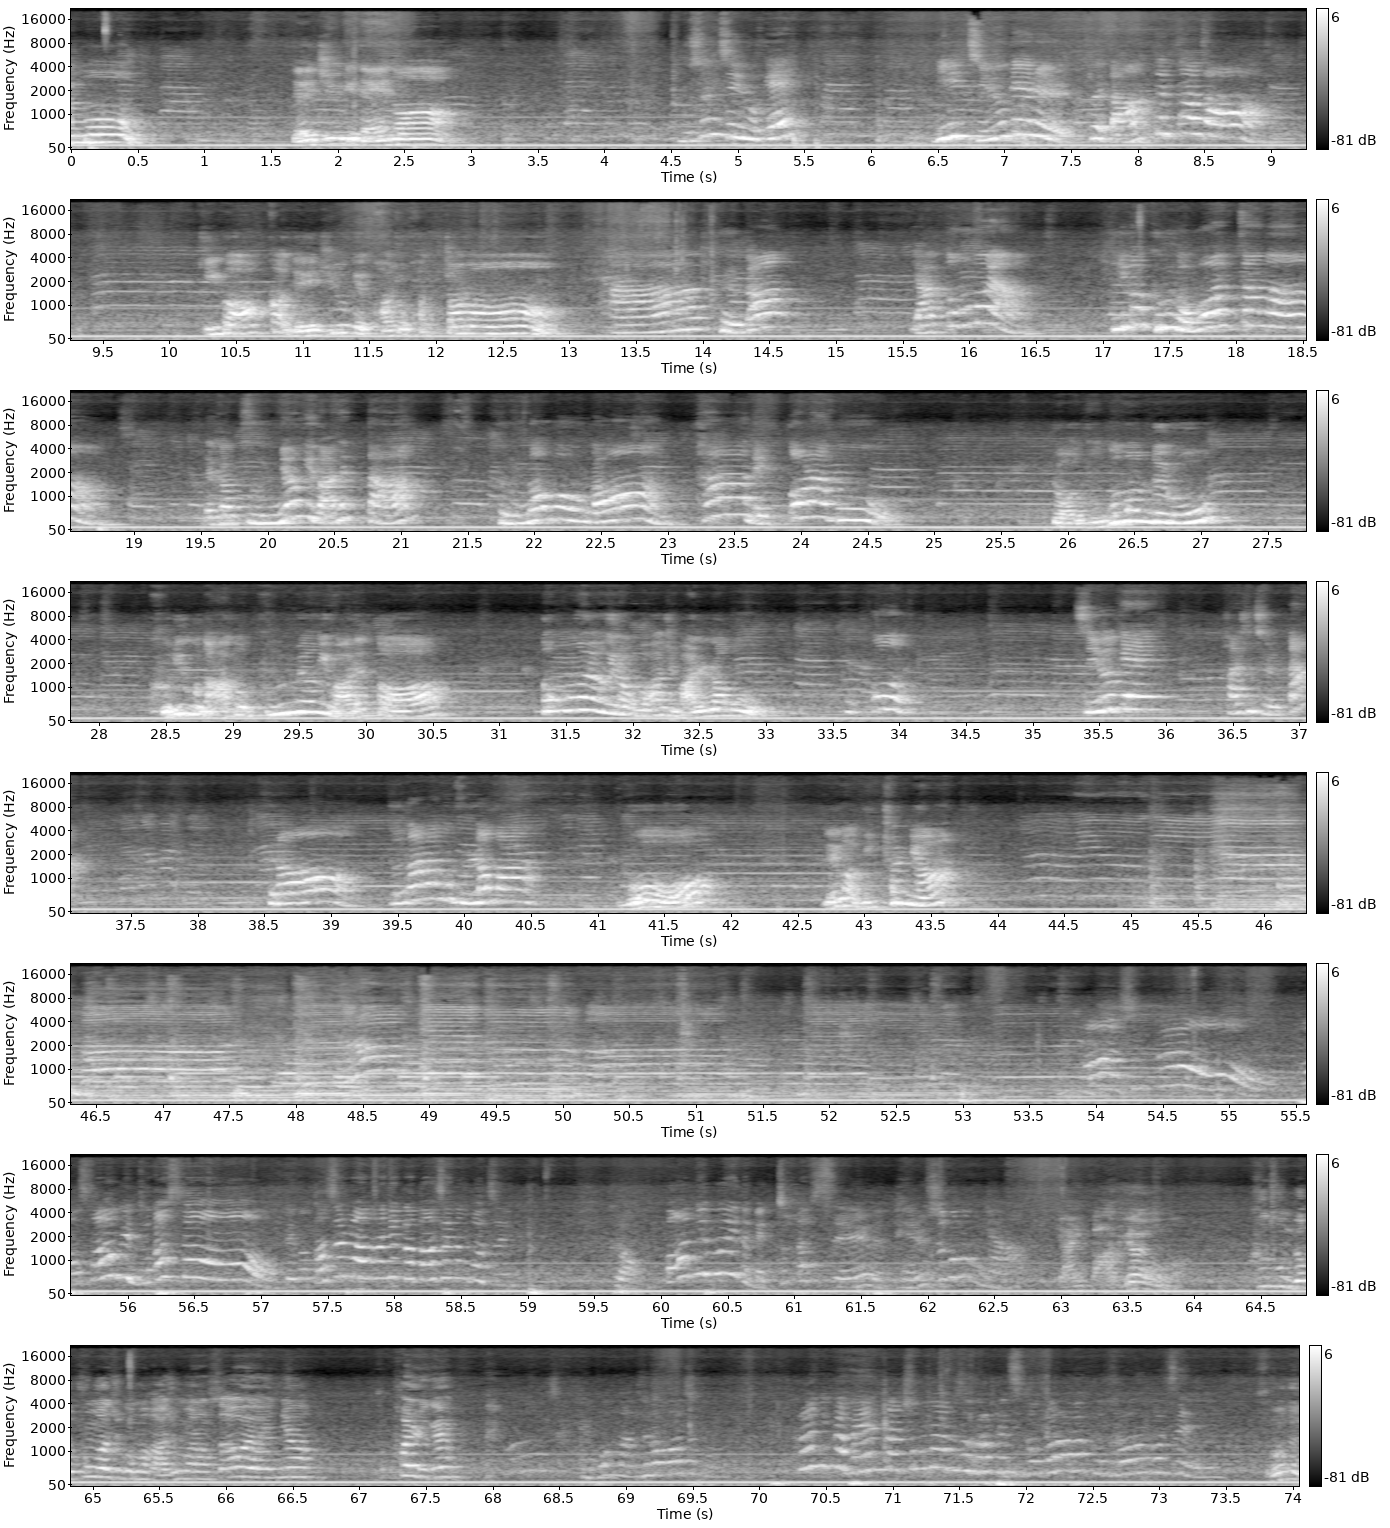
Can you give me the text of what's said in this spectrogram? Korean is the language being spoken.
야 마귀 할멈 내 지우개 내놔 무슨 지우개? 네 지우개를 왜 나한테 찾아? 네가 아까 내 지우개 가져갔잖아 아, 그거? 야, 똥모야. 네가 금 넘어왔잖아. 내가 분명히 말했다. 금 넘어온 건 다 내 거라고. 야 누구 맘대로? 그리고 나도 분명히 말했다 똥 모양이라고 하지 말라고 됐고, 지우개 다시 줄까? 그럼 누나라고 불러봐. 뭐? 내가 미쳤냐?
